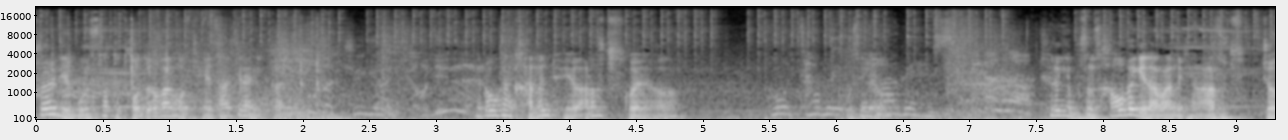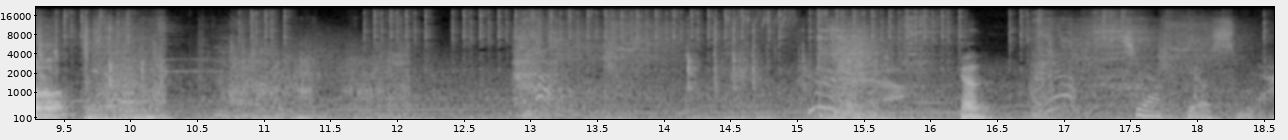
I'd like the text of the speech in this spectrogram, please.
슈얼딜 몬스터한테 더 들어가는 거 개사기라니까요. 이러고 그냥 가면 돼요. 알아서 죽어요. 보세요. 체력이 무슨 4, 500이 남았는데 그냥 알아서 죽죠. 그냥 제압되었습니다.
